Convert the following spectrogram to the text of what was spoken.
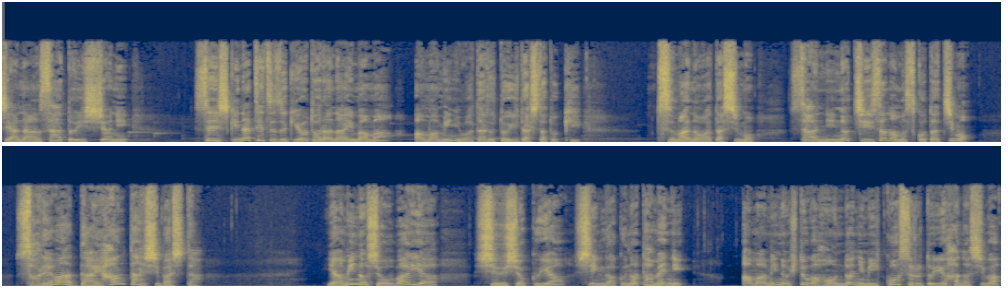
橋アナウンサーと一緒に、正式な手続きを取らないまま、奄美に渡ると言い出したとき、妻の私も、三人の小さな息子たちも、それは大反対しました。闇の商売や就職や進学のために、奄美の人が本土に密航するという話は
